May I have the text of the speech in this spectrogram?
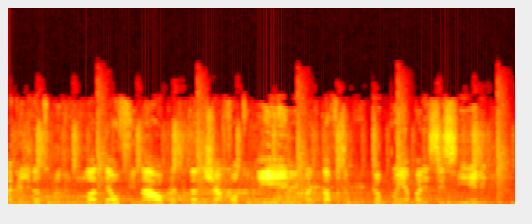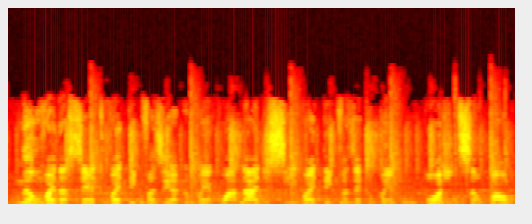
a candidatura do Lula até o final, para tentar deixar a foto dele, para tentar fazer com que a campanha aparecesse ele, não vai dar certo, vai ter que fazer a campanha com Haddad sim, vai ter que fazer a campanha com o Poste de São Paulo,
